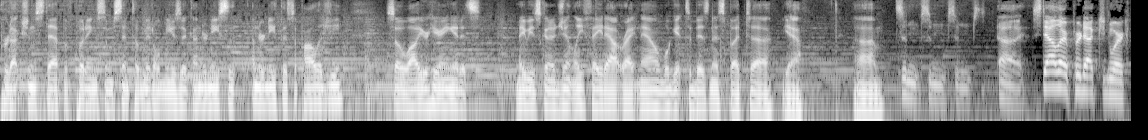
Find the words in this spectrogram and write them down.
production step of putting some sentimental music underneath underneath this apology. So while you're hearing it, it's maybe it's going to gently fade out right now. We'll get to business, but uh, yeah, um, Some some some uh, stellar production work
